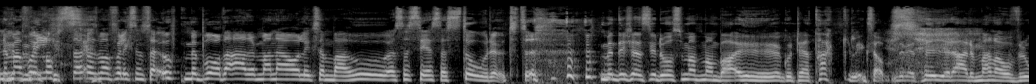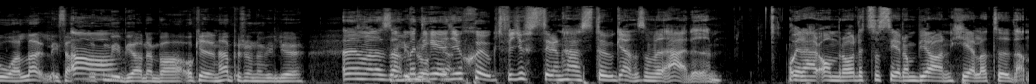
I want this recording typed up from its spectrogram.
nej, man får låtsas, alltså, man får liksom så upp med båda armarna och liksom bara, oh, alltså se så stor ut typ. Men det känns ju då som att man bara "Eh, jag går till attack liksom. Du vet höjer armarna och vrålar liksom. Då kommer ju björnen bara okej den här personen vill ju men, alltså, Vill du men det är ju sjukt för just i den här stugan som vi är i och i det här området så ser de björn hela tiden.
